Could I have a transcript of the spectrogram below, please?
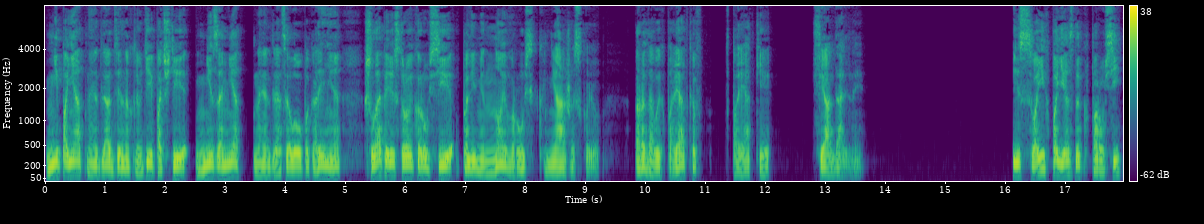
непонятная для отдельных людей, почти незаметная для целого поколения, шла перестройка Руси племенной в Русь княжескую, родовых порядков в порядке феодальные. Из своих поездок по Руси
